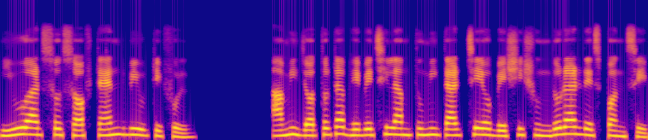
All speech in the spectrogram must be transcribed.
you are so soft and beautiful আমি যতটা ভেবেছিলাম তুমি তার চেয়েও বেশি সুন্দর আর responsive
